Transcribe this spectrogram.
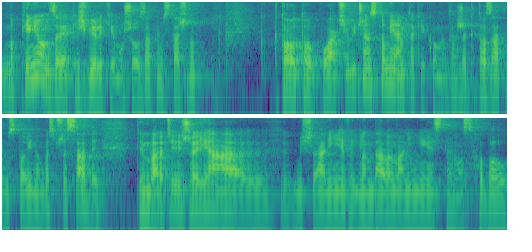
no pieniądze jakieś wielkie muszą za tym stać. No, kto to płacił? I często miałem takie komentarze, kto za tym stoi, no bez przesady. Tym bardziej, że ja y, myślę, ani nie wyglądałem, ani nie jestem osobą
